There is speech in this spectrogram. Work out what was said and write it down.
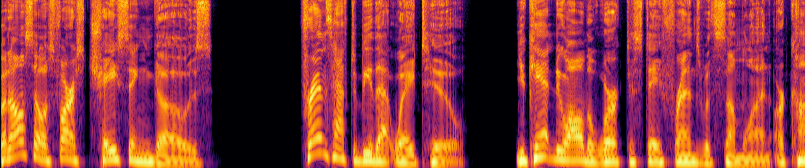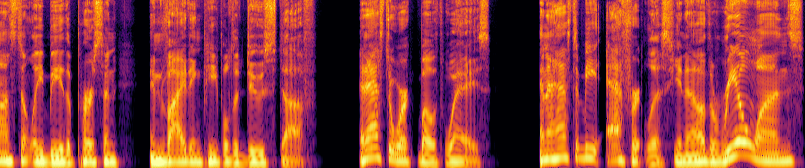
But also, as far as chasing goes, friends have to be that way too. You can't do all the work to stay friends with someone or constantly be the person inviting people to do stuff. It has to work both ways. And it has to be effortless, you know? The real ones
